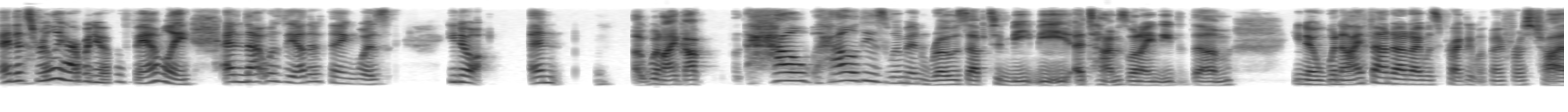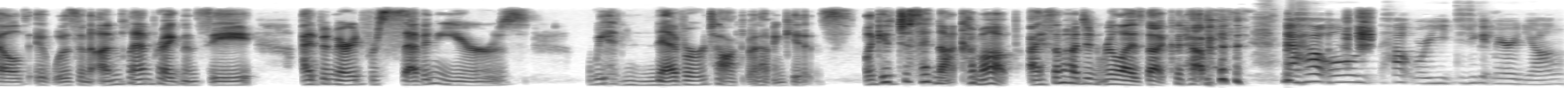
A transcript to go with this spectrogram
And it's really hard when you have a family. And that was the other thing was, you know, and when I got how how these women rose up to meet me at times when I needed them. You know, when I found out I was pregnant with my first child, it was an unplanned pregnancy. I'd been married for 7 years. We had never talked about having kids. Like it just had not come up. I somehow didn't realize that could happen. now how old? How were you? Did you get married young?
